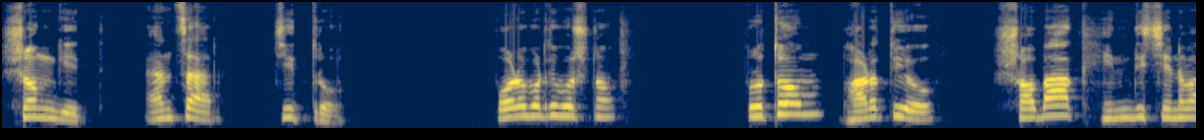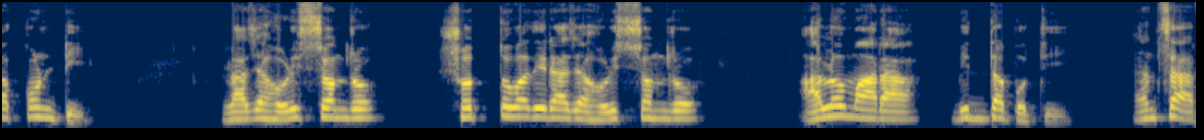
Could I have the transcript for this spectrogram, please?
সংগীত। অ্যান্সার, চিত্র। পরবর্তী প্রশ্ন। প্রথম ভারতীয় সবাক হিন্দি সিনেমা কোনটি? রাজা হরিশ্চন্দ্র, সত্যবাদী রাজা হরিশ্চন্দ্র, আলোমারা বিদ্যাপতি। অ্যান্সার,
